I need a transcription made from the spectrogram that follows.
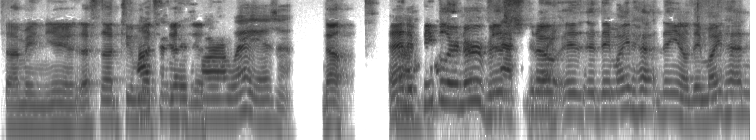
So I mean, yeah, that's not too much. Not much. very far away, is it? No. And Well, if people are nervous, that's you know, right. it, it- they might have, you know, they might have,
